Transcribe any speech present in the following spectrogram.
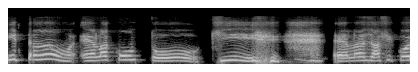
Então, ela contou que ela já ficou,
